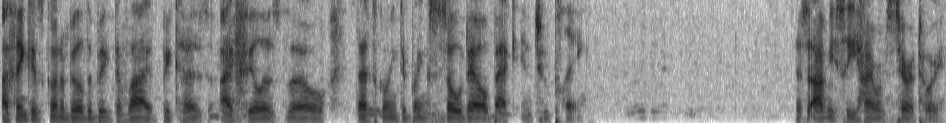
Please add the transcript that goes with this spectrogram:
I think it's going to build a big divide because I feel as though that's going to bring Sodell back into play. It's obviously Hiram's territory.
